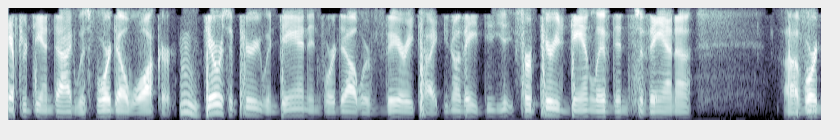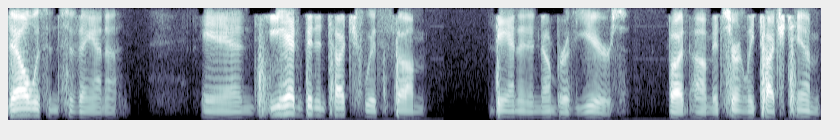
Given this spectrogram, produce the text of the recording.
after Dan died was Vordell Walker. Mm. There was a period when Dan and Vordell were very tight. You know, they for a period Dan lived in Savannah. Uh, Vordell was in Savannah, and he hadn't been in touch with um, Dan in a number of years, but um, it certainly touched him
